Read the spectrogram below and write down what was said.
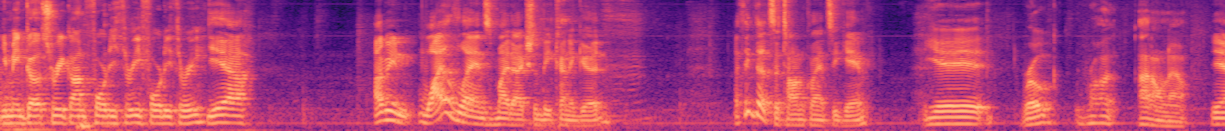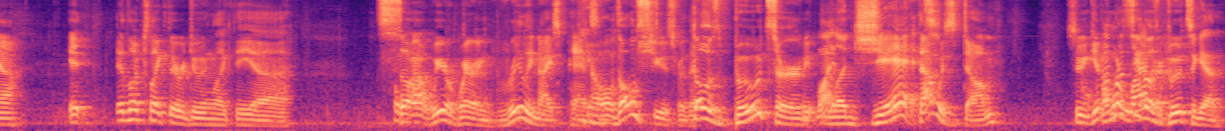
You mean Ghost Recon 4343? Yeah. I mean, Wildlands might actually be kind of good. I think that's a Tom Clancy game. Yeah. Rogue? Ro- I don't know. Yeah. It it looked like they were doing like the uh So, wow, we are wearing really nice pants yo, those shoes for this. Those boots are Wait, legit. that was dumb. So you get I on want the to see ladder. those boots again.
